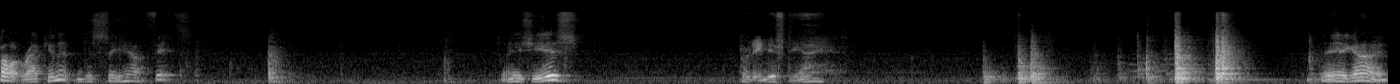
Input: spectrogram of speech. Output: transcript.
collet rack in it and just see how it fits. So here she is. Pretty nifty, eh? There you go.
